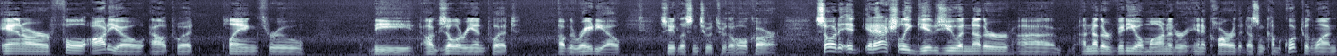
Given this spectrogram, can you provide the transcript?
and our full audio output playing through the auxiliary input of the radio so you'd listen to it through the whole car so it, it, it actually gives you another uh, another video monitor in a car that doesn't come equipped with one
